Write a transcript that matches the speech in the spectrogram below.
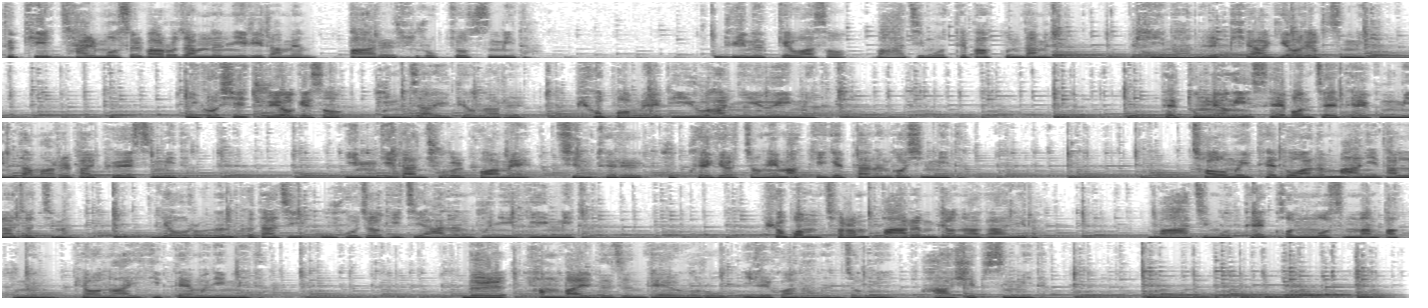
특히 잘못을 바로잡는 일이라면 빠를수록 좋습니다. 뒤늦게 와서 마지못해 바꾼다면 비난을 피하기 어렵습니다. 이것이 주역에서 군자의 변화를 표범에 비유한 이유입니다. 대통령이 세 번째 대국민담화를 발표했습니다. 임기 단축을 포함해 진퇴를 국회 결정에 맡기겠다는 것입니다. 처음의 태도와는 많이 달라졌지만 여론은 그다지 우호적이지 않은 분위기입니다. 표범처럼 빠른 변화가 아니라 마지못해 겉모습만 바꾸는 변화이기 때문입니다. 늘 한 발 늦은 대응으로 일관하는 점이 아쉽습니다.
